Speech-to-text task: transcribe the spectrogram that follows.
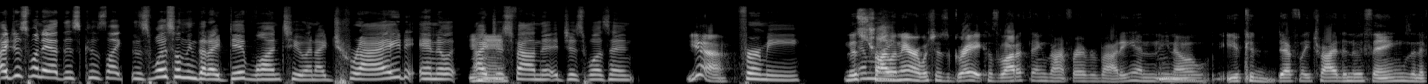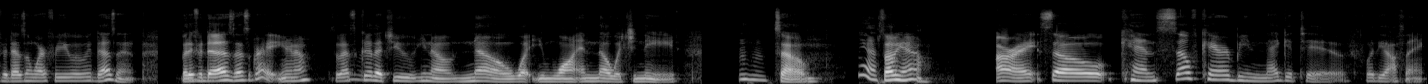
I just want to add this because, like, this was something that I did want to, and I tried, and it, mm-hmm. I just found that it just wasn't. Yeah. For me. This and trial like, and error, which is great because a lot of things aren't for everybody, and mm-hmm. you know you could definitely try the new things, and if it doesn't work for you, it doesn't. But if it mm-hmm. does, that's great, you know. So that's mm-hmm. good that you you know know what you want and know what you need. Mm-hmm. So yeah. So yeah. All right. So can self care be negative? What do y'all think?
